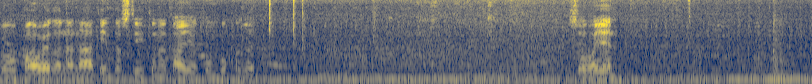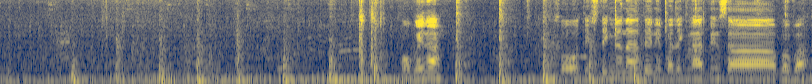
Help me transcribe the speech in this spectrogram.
So power on na natin tapos dito na tayo tumbok agad. So ayan. Okay na. So testing na natin, ibalik natin sa baba.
